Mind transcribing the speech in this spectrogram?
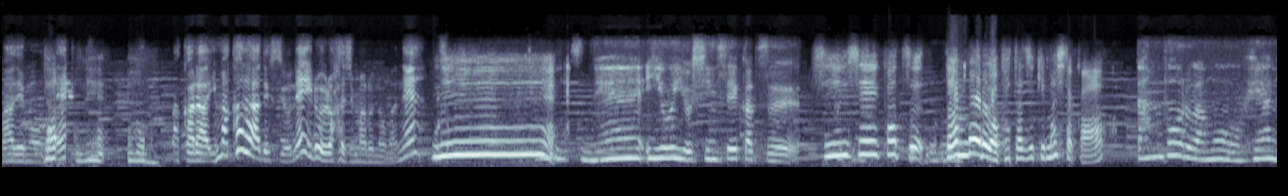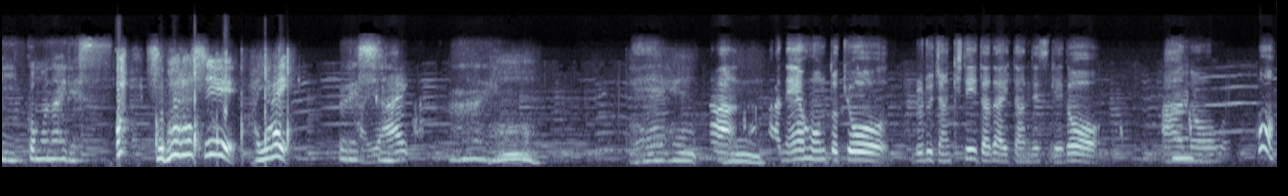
まあでもだ、ね。ね。うん今から今からですよねいろいろ始まるのがね。ねですね。いよいよ新生活。新生活段ボールは片付きましたか？段ボールはもう部屋に一個もないです。あ素晴らしい早い、嬉しい。早い。はうん、大変、あうん、あね本当今日ルルちゃん来ていただいたんですけどあの、もう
